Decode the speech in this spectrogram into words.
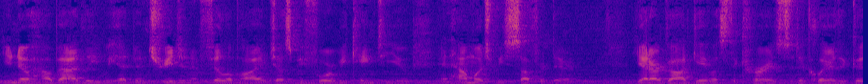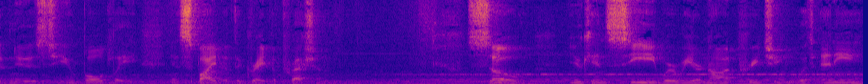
You know how badly we had been treated in Philippi just before we came to you, and how much we suffered there. Yet our God gave us the courage to declare the good news to you boldly, in spite of the great oppression. So you can see where we are not preaching with any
